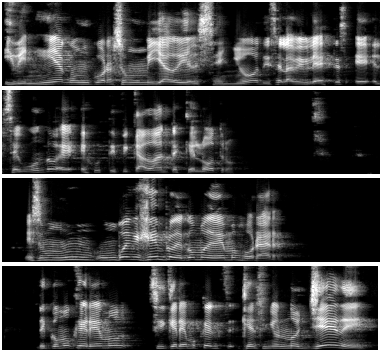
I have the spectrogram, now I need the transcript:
y venía con un corazón humillado y el Señor, dice la Biblia, este es, eh, el segundo es, justificado antes que el otro. Es un, un, buen ejemplo de cómo debemos orar, de cómo queremos, si queremos que, que el Señor nos llene,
